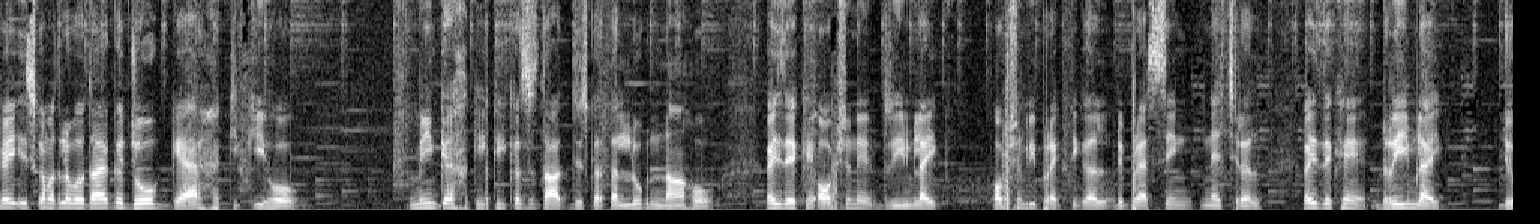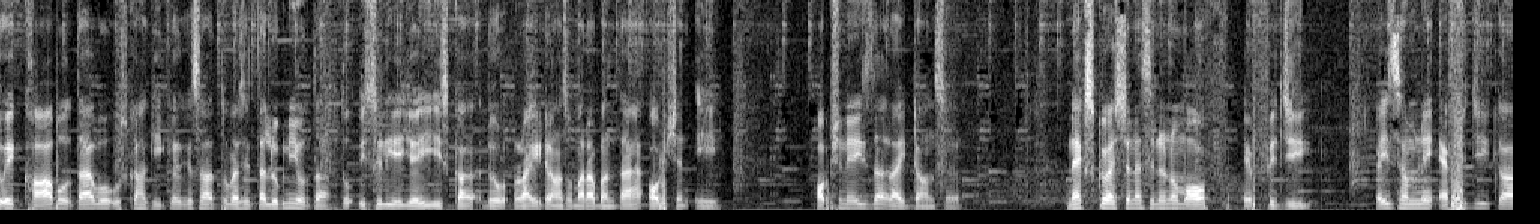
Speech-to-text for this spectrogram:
भाई इसका मतलब होता है कि जो गैर हकीकी हो मीन के हकीकत से साथ जिसका तल्लुक ना हो। भाई देखें ऑप्शन है dreamlike option B practical depressing natural भाई देखें ड्रीम लाइक जो एक ख्वाब होता है, वो उसका हकीकत के साथ तो वैसे ताल्लुक नहीं होता तो इसीलिए यही इसका जो राइट आंसर हमारा बनता है option A option A is the right answer next question है सिनोनम ऑफ़ एफ़ जी कई हमने एफ़ जी का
